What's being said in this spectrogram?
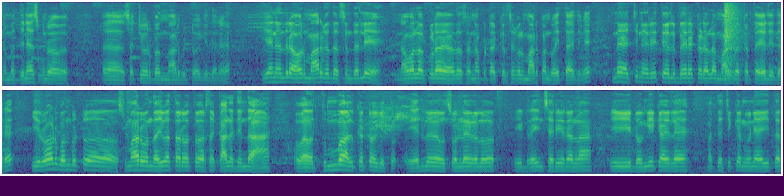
ನಮ್ಮ ದಿನೇಶ್ ಗುಂಡೂರಾವ್ ಸಚಿವರು ಬಂದು ಮಾಡಿಬಿಟ್ಟು ಹೋಗಿದ್ದಾರೆ. ಏನೆಂದರೆ ಅವ್ರ ಮಾರ್ಗದರ್ಶನದಲ್ಲಿ ನಾವೆಲ್ಲ ಕೂಡ ಯಾವುದೋ ಸಣ್ಣ ಪುಟ್ಟ ಕೆಲಸಗಳು ಮಾಡ್ಕೊಂಡು ಹೋಯ್ತಾ ಇದ್ದೀವಿ. ಇನ್ನೂ ಹೆಚ್ಚಿನ ರೀತಿಯಲ್ಲಿ ಬೇರೆ ಕಡೆ ಎಲ್ಲ ಮಾಡಬೇಕಂತ ಹೇಳಿದ್ದಾರೆ. ಈ ರೋಡ್ ಬಂದ್ಬಿಟ್ಟು ಸುಮಾರು ಒಂದು ಐವತ್ತು, ಅರವತ್ತು ವರ್ಷ ಕಾಲದಿಂದ ತುಂಬ ಅಲ್ಕಟ್ಟೋಗಿತ್ತು ಎಲ್ಲಿ ಸೊಳ್ಳೆಗಳು, ಈ ಡ್ರೈನ್ ಸರಿ ಇರೋಲ್ಲ, ಈ ಡೊಂಗಿ ಕಾಯಿಲೆ, ಮತ್ತು ಚಿಕನ್ ಗುನಿಯ ಈ ಥರ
